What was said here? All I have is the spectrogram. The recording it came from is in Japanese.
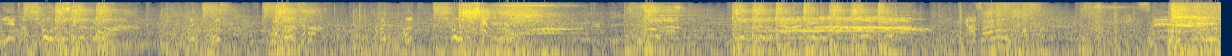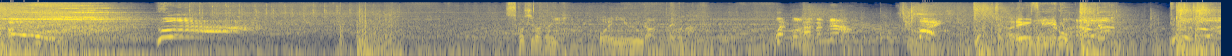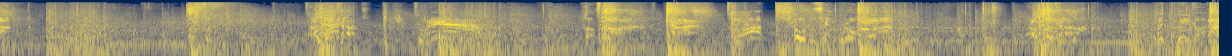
見えた。勝負しろ少しばかり俺に運があったようだ。What will happen now? Fight! 華麗に行こうガラ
